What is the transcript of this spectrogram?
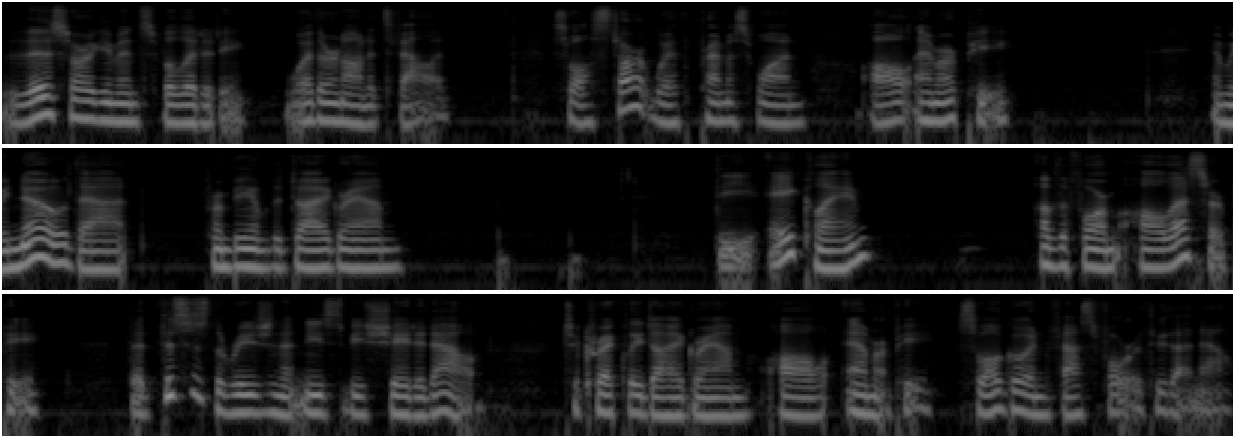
this argument's validity, whether or not it's valid. So I'll start with premise one, all MRP. And we know that from being able to diagram the A claim of the form all SRP, that this is the region that needs to be shaded out to correctly diagram all MRP. So I'll go ahead and fast forward through that now.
